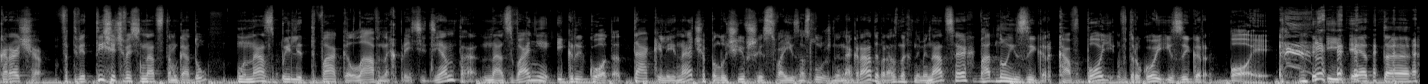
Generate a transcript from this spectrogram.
короче, в 2018 году у нас были два главных претендента на звание игры года, так или иначе получившие свои заслуженные награды в разных номинациях. В одной из игр ковбой, в другой из игр бой. И это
